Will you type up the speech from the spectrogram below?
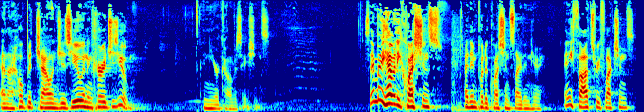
And I hope it challenges you and encourages you in your conversations. Does anybody have any questions? I didn't put a question slide in here. Any thoughts, reflections?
